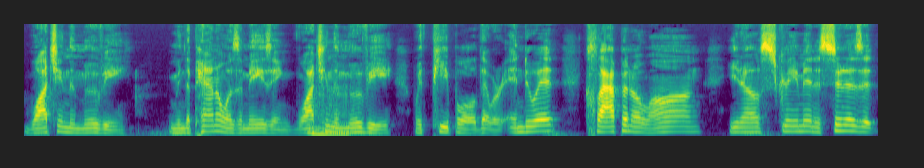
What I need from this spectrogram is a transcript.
watching the movie. I mean, the panel was amazing. Watching the movie with people that were into it, clapping along, you know, screaming. As soon as it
